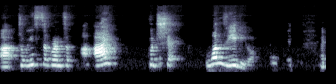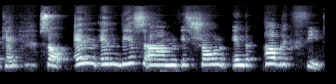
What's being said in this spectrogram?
uh, to Instagram. To, I could share one video. Okay, so and and this um, is shown in the public feed,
